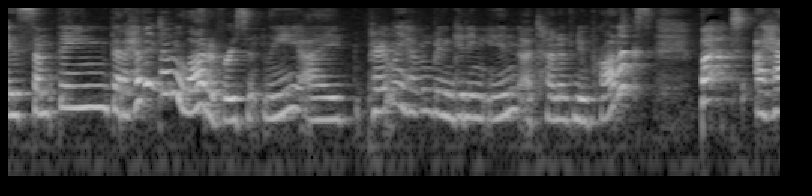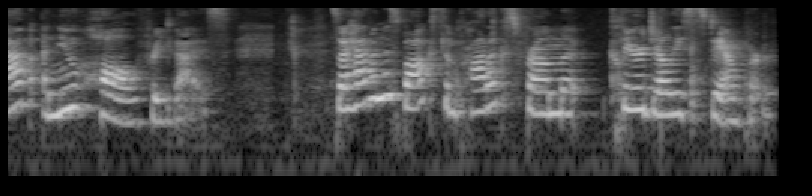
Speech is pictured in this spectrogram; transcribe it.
is something that I haven't done a lot of recently. I apparently haven't been getting in a ton of new products, but I have a new haul for you guys. So I have in this box some products from Clear Jelly Stamper.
